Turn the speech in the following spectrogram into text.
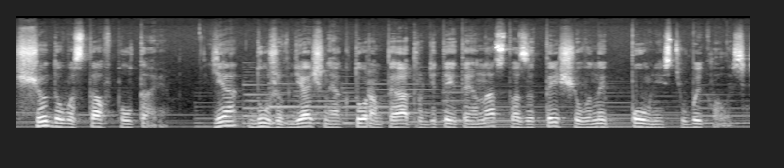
Щодо вистав в Полтаві, я дуже вдячний акторам театру дітей та юнацтва за те, що вони повністю виклалися.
